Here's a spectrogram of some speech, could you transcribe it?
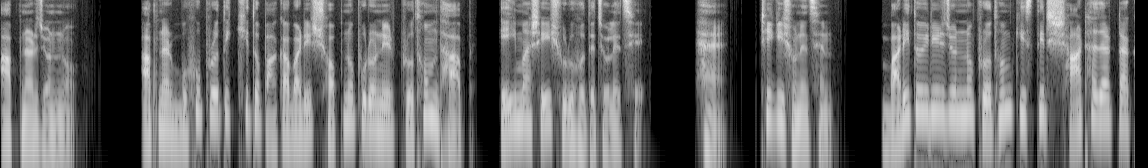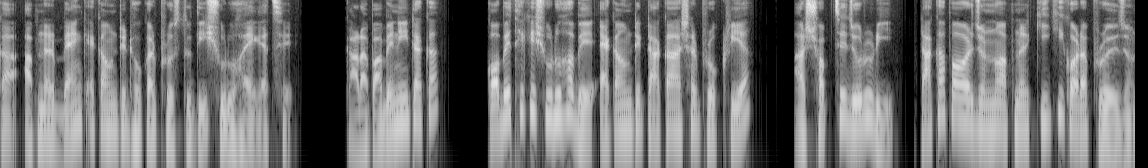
আপনার জন্য। আপনার বহু প্রতীক্ষিত পাকা বাড়ির স্বপ্ন পূরণের প্রথম ধাপ এই মাসেই শুরু হতে চলেছে। হ্যাঁ ঠিকই শুনেছেন। বাড়ি তৈরির জন্য প্রথম কিস্তির ষাট হাজার টাকা আপনার ব্যাংক অ্যাকাউন্টে ঢোকার প্রস্তুতি শুরু হয়ে গেছে। কারা পাবেন এই টাকা? কবে থেকে শুরু হবে অ্যাকাউন্টে টাকা আসার প্রক্রিয়া? আর সবচেয়ে জরুরি, টাকা পাওয়ার জন্য আপনার কি কি করা প্রয়োজন?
